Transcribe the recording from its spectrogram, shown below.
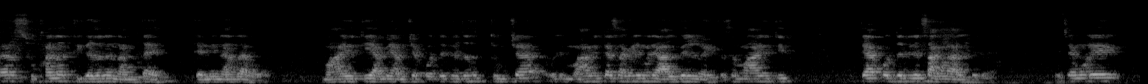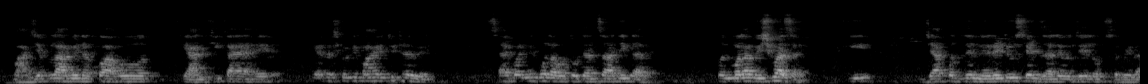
आता सुखानं तिघजणं नांदतायत त्यांनी नांदावं. महायुती आम्ही आमच्या पद्धतीनं जसं तुमच्या म्हणजे महाविकास आघाडीमध्ये आलबेल नाही तसं महायुतीत त्या पद्धतीनं चांगला आलबेल आहे. त्याच्यामुळे भाजपला आम्ही नको आहोत की आणखी काय आहे हे आता शेवटी महायुती ठरवेल. साहेबांनी बोलावं तो त्यांचा अधिकार आहे. पण मला विश्वास आहे की ज्या पद्धतीने नेरेटिव्ह सेट झाले होते लोकसभेला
